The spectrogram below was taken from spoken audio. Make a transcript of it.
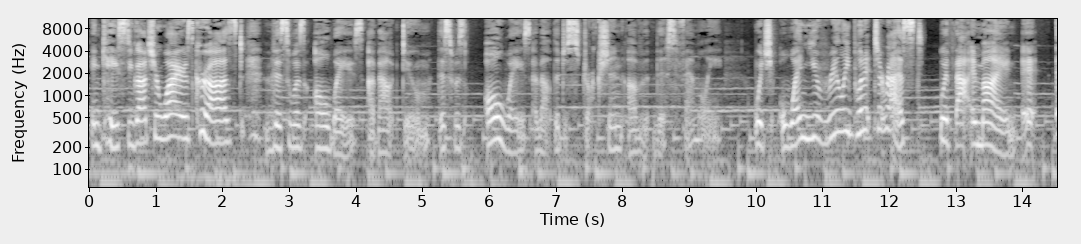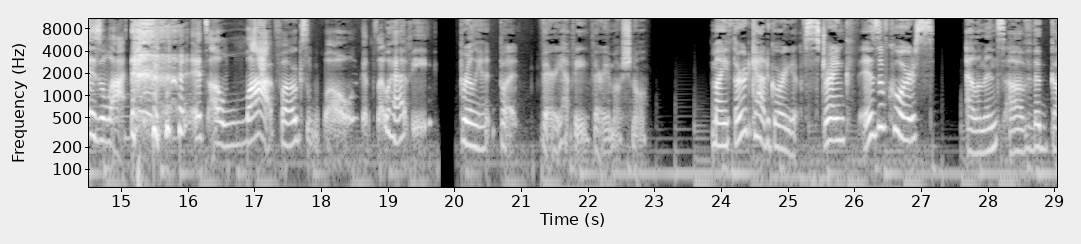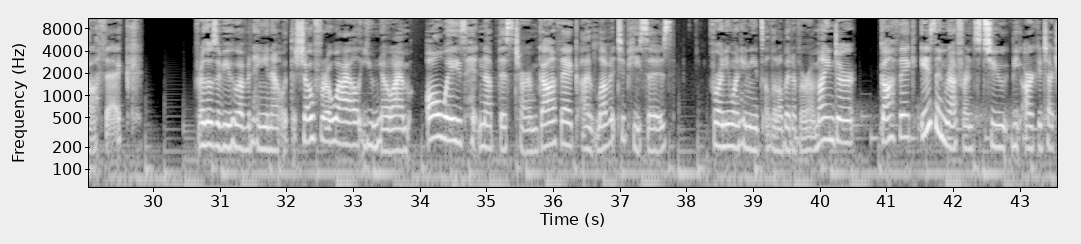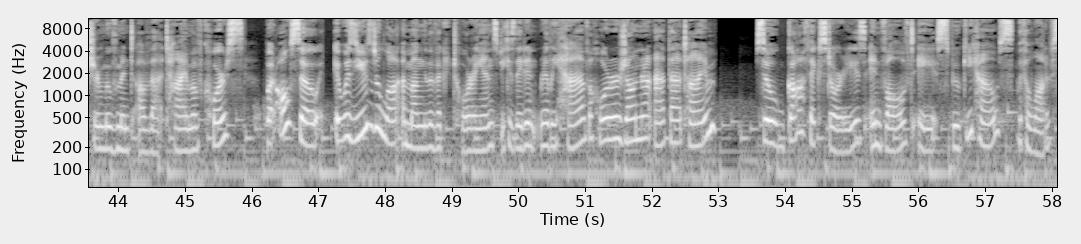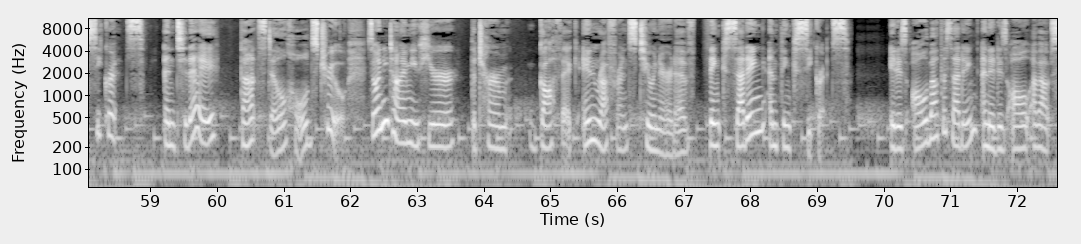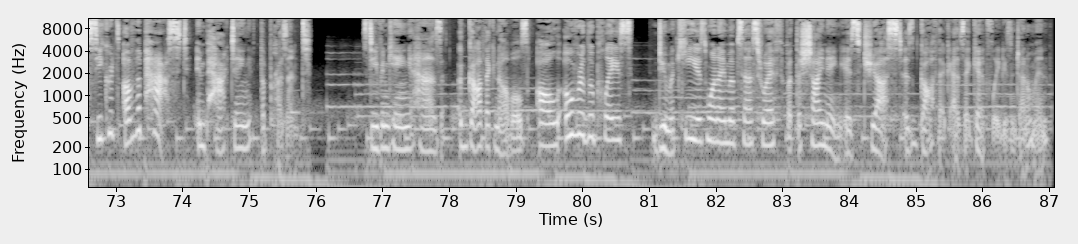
In case you got your wires crossed, this was always about doom. This was always about the destruction of this family. Which, when you really put it to rest with that in mind, it is a lot. it's a lot, folks. Whoa, it's so heavy. Brilliant, but very heavy, very emotional. My third category of strength is, of course, elements of the Gothic. For those of you who have been hanging out with the show for a while, you know I'm always hitting up this term Gothic. I love it to pieces. For anyone who needs a little bit of a reminder, Gothic is in reference to the architecture movement of that time, of course, but also it was used a lot among the Victorians because they didn't really have a horror genre at that time. So, Gothic stories involved a spooky house with a lot of secrets. And today, that still holds true. So, anytime you hear the term Gothic in reference to a narrative, think setting and think secrets. It is all about the setting and it is all about secrets of the past impacting the present. Stephen King has gothic novels all over the place. Duma Key is one I'm obsessed with, but The Shining is just as gothic as it gets, ladies and gentlemen.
